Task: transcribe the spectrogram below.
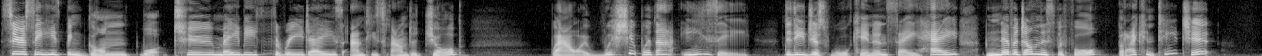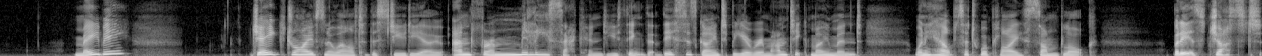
Seriously, he's been gone, what, two, maybe three days, and he's found a job? Wow, I wish it were that easy. Did he just walk in and say, Hey, never done this before, but I can teach it? Maybe. Jake drives Noelle to the studio, and for a millisecond, you think that this is going to be a romantic moment when he helps her to apply sunblock. But it's just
